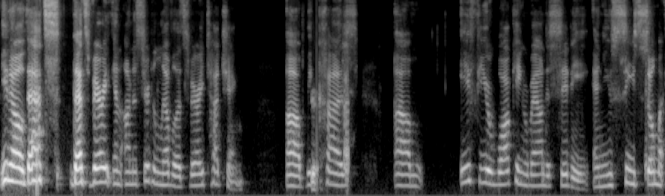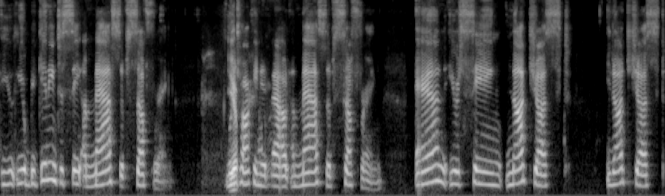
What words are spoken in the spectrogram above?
You know, that's that's very, and on a certain level, it's very touching, uh, because um, if you're walking around a city and you see so much, you, you're beginning to see a mass of suffering. We're yep. talking about a mass of suffering, and you're seeing not just, not just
